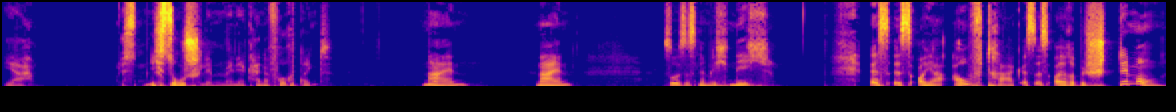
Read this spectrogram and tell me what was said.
ja, ist nicht so schlimm, wenn ihr keine Frucht bringt. Nein, nein, so ist es nämlich nicht. Es ist euer Auftrag, es ist eure Bestimmung,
